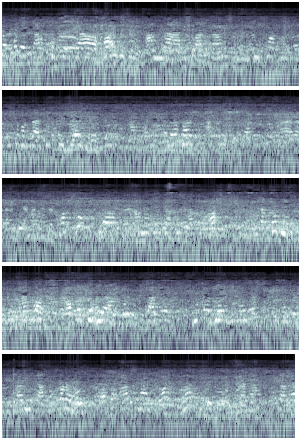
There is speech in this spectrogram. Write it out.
সকলের কাজ করতে দেওয়া মাস তারা তাদের সংখ্যা অবস্থা না ঠিক তারা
